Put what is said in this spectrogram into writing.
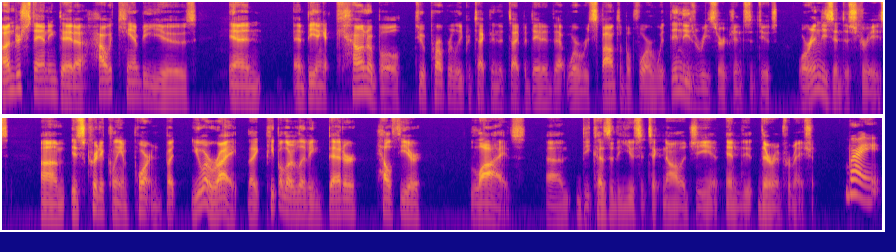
understanding data, how it can be used, and and being accountable to appropriately protecting the type of data that we're responsible for within these research institutes or in these industries um, is critically important. But you are right; like people are living better, healthier lives um, because of the use of technology and, and the, their information. Right.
